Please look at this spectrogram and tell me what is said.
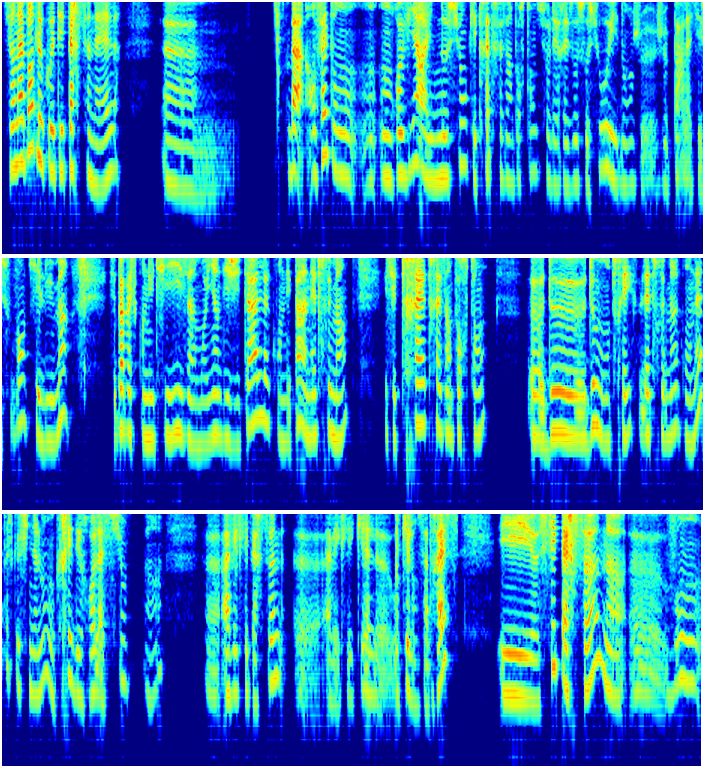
Si on aborde le côté personnel, euh, bah, en fait, on, revient à une notion qui est très très importante sur les réseaux sociaux et dont je, parle assez souvent, qui est l'humain. C'est pas parce qu'on utilise un moyen digital qu'on n'est pas un être humain. Et c'est très très important de, de, montrer l'être humain qu'on est, parce que finalement, on crée des relations hein, euh, avec les personnes euh, avec lesquelles, auxquelles on s'adresse. Et ces personnes vont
